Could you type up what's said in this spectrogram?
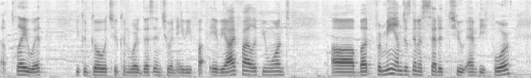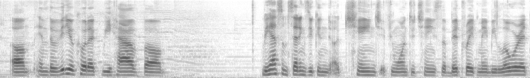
uh, play with you could go to convert this into an AV fi AVI file if you want. Uh, but for me, I'm just going to set it to MP4. Um, in the video codec, we have uh, we have some settings you can uh, change if you want to change the bitrate, maybe lower it.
